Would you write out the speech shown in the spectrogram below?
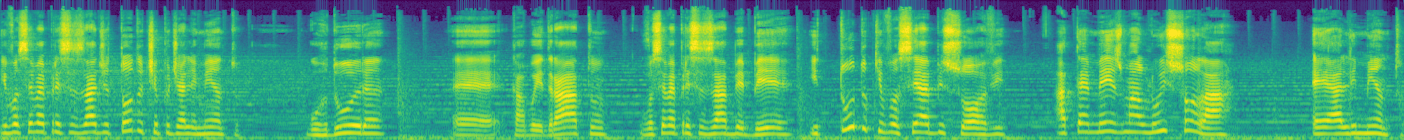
E você vai precisar de todo tipo de alimento: gordura, é, carboidrato. Você vai precisar beber e tudo que você absorve, até mesmo a luz solar, é alimento.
